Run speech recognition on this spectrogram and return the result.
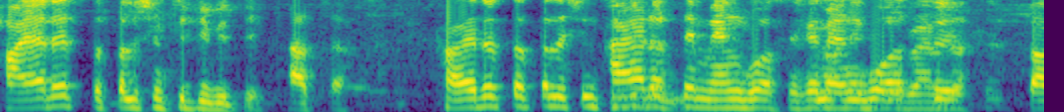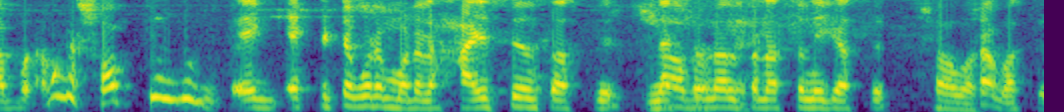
হায়ারের তেতাল্লিশ ইঞ্চি টিভিতে আচ্ছা। হায়ারের তেতাল্লিশ ইঞ্চি হায়ার আছে ম্যাঙ্গো আছে এখানে ম্যাঙ্গো আছে। তারপর আমাদের সব কিন্তু এক- একটা একটা করে মডেল হাইসেন্স আছে ন্যাশনাল আছে। প্যানাসোনিক আছে সব আছে।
